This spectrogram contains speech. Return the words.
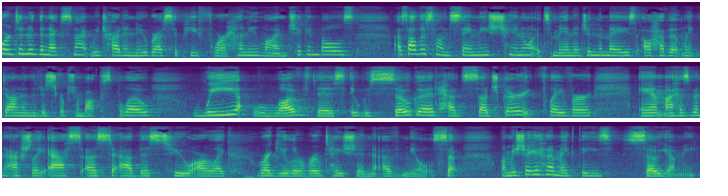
For dinner the next night, we tried a new recipe for honey lime chicken bowls. I saw this on Sammy's channel. It's Managing the Maze. I'll have it linked down in the description box below. We loved this. It was so good, had such great flavor, and my husband actually asked us to add this to our like regular rotation of meals. So let me show you how to make these. So yummy.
